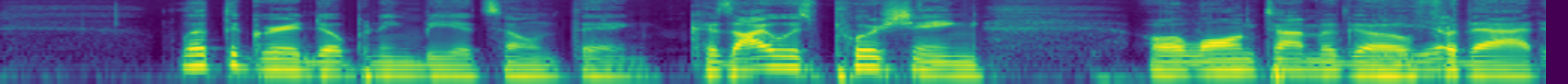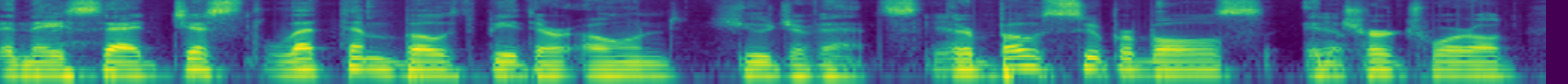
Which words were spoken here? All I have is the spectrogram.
Let the grand opening be its own thing." Because I was pushing a long time ago for that, and they said just let them both be their own huge events. Yep. They're both Super Bowls in Yep. church world.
